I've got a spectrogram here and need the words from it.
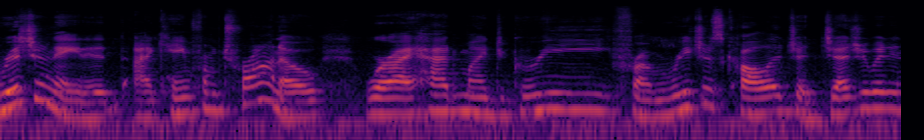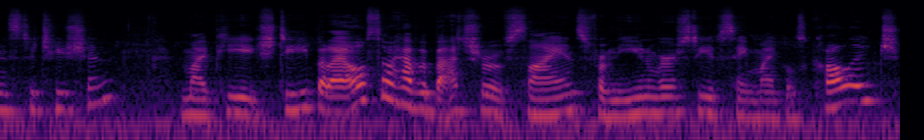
originated, I came from Toronto, where I had my degree from Regis College, a Jesuit institution, my PhD, but I also have a Bachelor of Science from the University of St. Michael's College.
